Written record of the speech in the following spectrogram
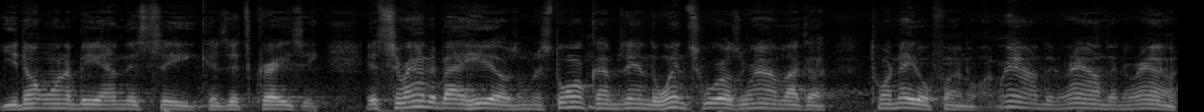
You don't want to be on this sea because it's crazy. It's surrounded by hills. And when a storm comes in, the wind swirls around like a tornado funnel, around and around and around,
